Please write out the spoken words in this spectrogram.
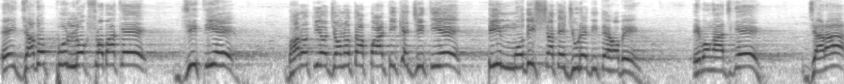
এই যাদবপুর লোকসভাকে জিতিয়ে, ভারতীয় জনতা পার্টিকে জিতিয়ে টিম মোদির সাথে জুড়ে দিতে হবে। এবং আজকে যারা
